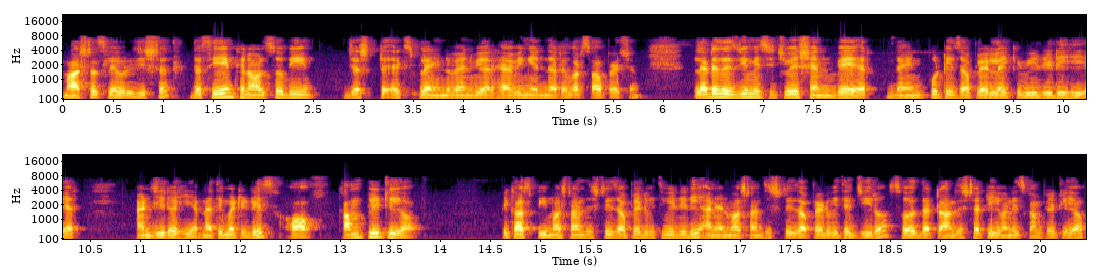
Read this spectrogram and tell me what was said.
Master slave register. The same can also be just explained when we are having in the reverse operation. Let us assume a situation where the input is applied like vdd here and 0 here. Nothing but it is off completely off because PMOS transistor is applied with VDD and NMOS transistor is applied with a 0 so the transistor T1 is completely off.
